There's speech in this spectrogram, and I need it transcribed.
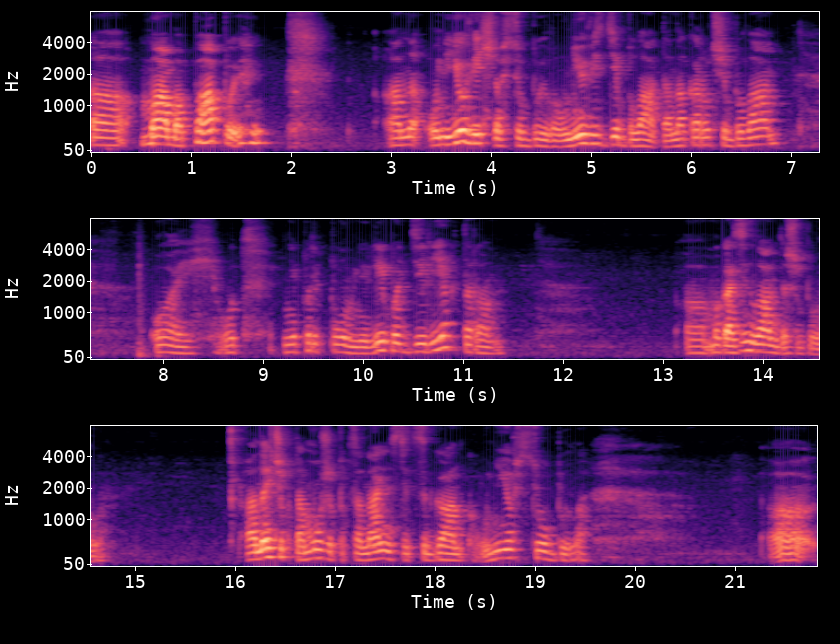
а, мама папы она, у нее вечно все было, у нее везде блат. Она, короче, была, ой, вот не припомню, либо директором, а, магазин Ландыш был. Она еще к тому же по цыганка. У нее все было. А,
